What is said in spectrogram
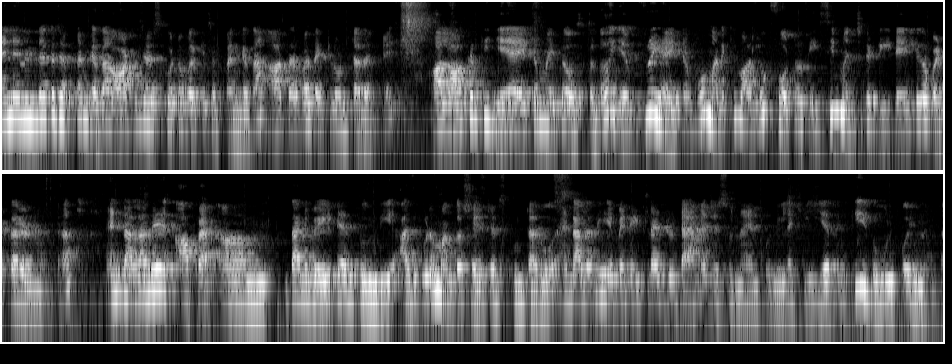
అండ్ నేను ఇందాక చెప్పాను కదా ఆర్డర్ చేసుకోవటం వరకే చెప్పాను కదా ఆ తర్వాత ఎట్లా ఉంటుందంటే ఆ లాకర్కి ఏ ఐటమ్ అయితే వస్తుందో ఎవ్రీ ఐటమ్ మనకి వాళ్ళు ఫోటో తీసి మంచిగా డీటెయిల్డ్గా పెడతారనమాట అండ్ అలానే ఆ దాని వెయిట్ ఎంత ఉంది అది కూడా మనతో షేర్ చేసుకుంటారు. అండ్ అలానే ఏమైనా ఇట్లాంటి డ్యామేజెస్ ఉన్నాయనుకోండి లైక్ ఈ ఇయర్కి ఇది ఊడిపోయిందంట.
